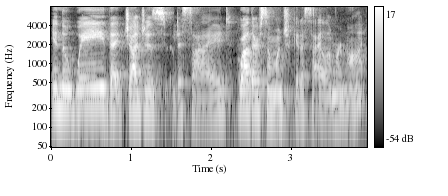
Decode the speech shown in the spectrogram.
in the way that judges decide whether someone should get asylum or not.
